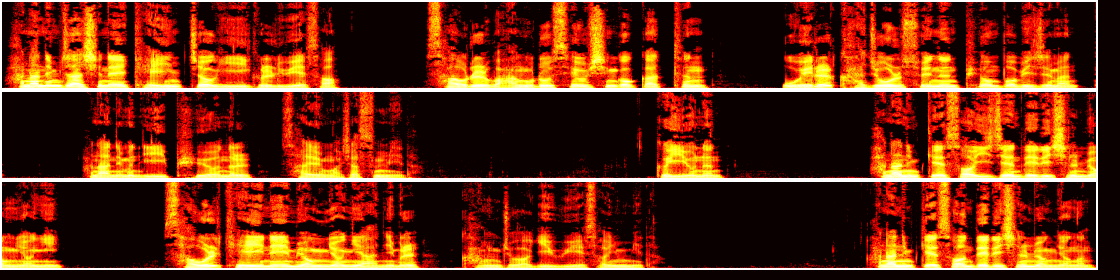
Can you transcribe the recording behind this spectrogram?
하나님 자신의 개인적 이익을 위해서 사울을 왕으로 세우신 것 같은 오해를 가져올 수 있는 표현법이지만 하나님은 이 표현을 사용하셨습니다. 그 이유는 하나님께서 이제 내리실 명령이 사울 개인의 명령이 아님을 강조하기 위해서입니다. 하나님께서 내리실 명령은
